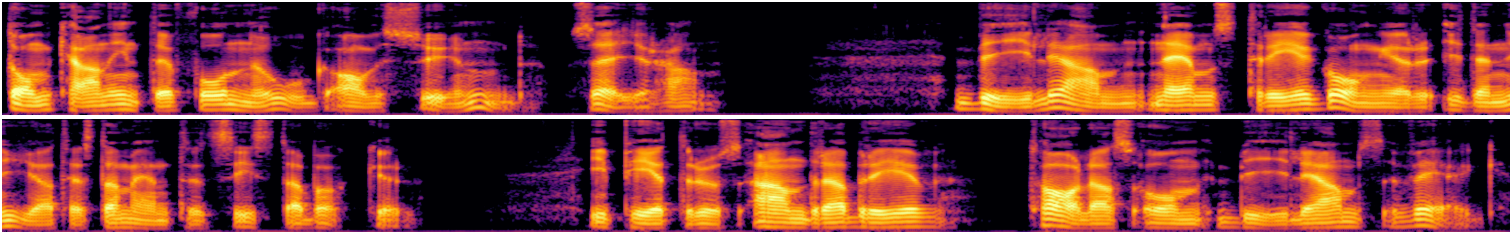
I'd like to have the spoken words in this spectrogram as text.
De kan inte få nog av synd, säger han. Bileam nämns tre gånger i det nya testamentets sista böcker. I Petrus andra brev talas om Bileams väg.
